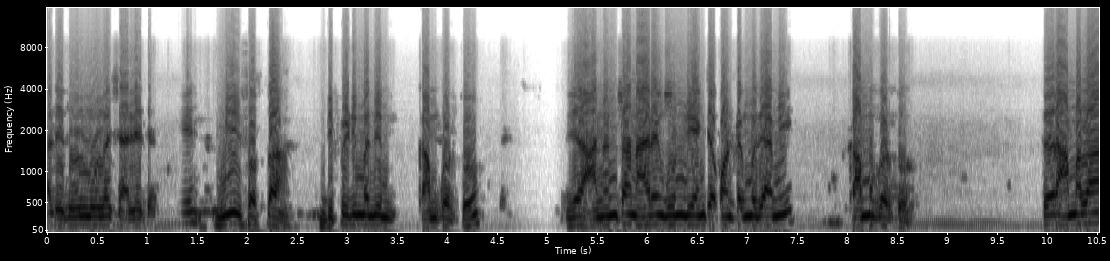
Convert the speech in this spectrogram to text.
आता दोन मुलं शाळेत आहेत. मी स्वतः डीपीटी मध्ये काम करतो. म्हणजे अनंता नारायण गोंडे यांच्या कॉन्टॅक्टमध्ये आम्ही काम करतो. तर आम्हाला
